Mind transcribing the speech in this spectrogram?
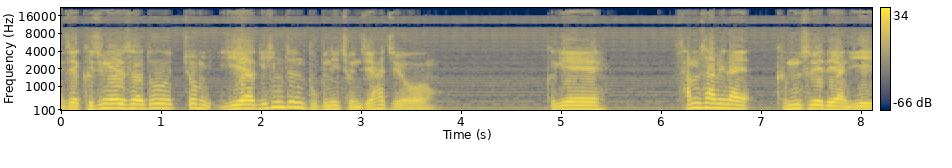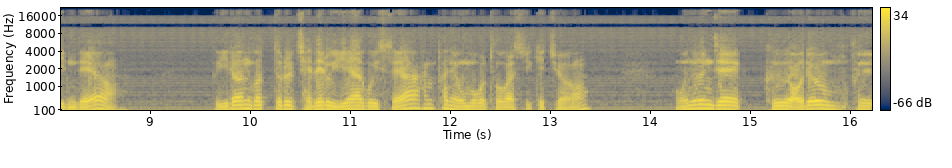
이제 그 중에서도 좀 이해하기 힘든 부분이 존재하죠. 그게 삼삼이나 금수에 대한 이해인데요. 그 이런 것들을 제대로 이해하고 있어야 한 판의 오목을 두어갈 수 있겠죠. 오늘은 이제 그 어려운 부-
